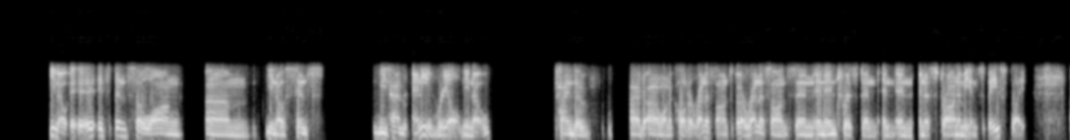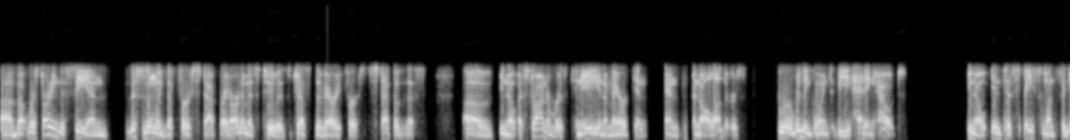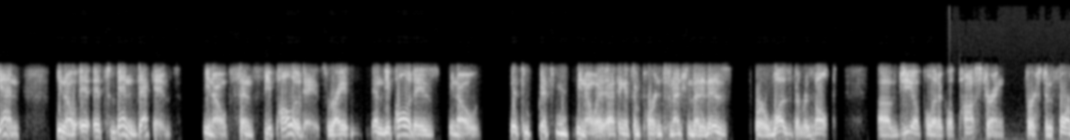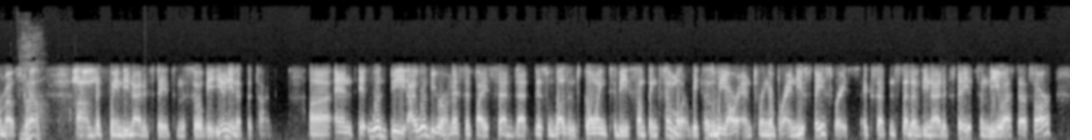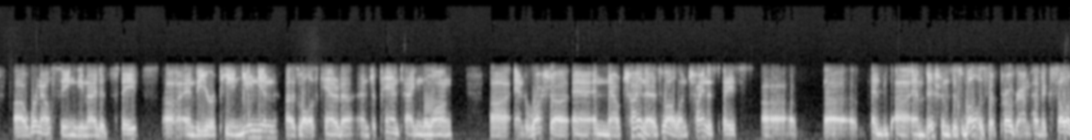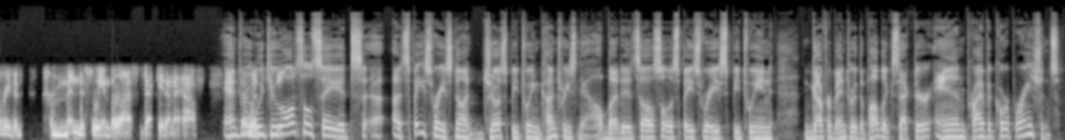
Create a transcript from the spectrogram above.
you know, it, has been so long, um, you know, since we've had any real, you know, kind of I don't want to call it a renaissance, but a renaissance in, in interest in, in, in astronomy and spaceflight. Uh, but we're starting to see, and this is only the first step, right? Artemis 2 is just the very first step of this, of, you know, astronomers, Canadian, American, and, and all others, who are really going to be heading out, you know, into space once again. You know, it, it's been decades you know, since the Apollo days, right? And the Apollo days, you know, it's it's you know, I think it's important to mention that it is or was the result of geopolitical posturing first and foremost, yeah. right, um, between the United States and the Soviet Union at the time. Uh, and it would be, I would be remiss if I said that this wasn't going to be something similar because we are entering a brand new space race, except instead of the United States and the USSR, uh, we're now seeing the United States uh, and the European Union, as well as Canada and Japan tagging along, uh, and Russia and, and, now China as well. And China's space uh, uh, uh, ambitions as well as their program have accelerated tremendously in the last decade and a half. Andrew, so would you also say it's a space race not just between countries now, but it's also a space race between government or the public sector and private corporations?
